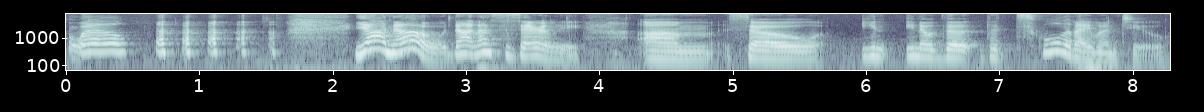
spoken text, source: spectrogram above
Well, yeah, no, not necessarily. Um, so, you, you know, the, the school that I went to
